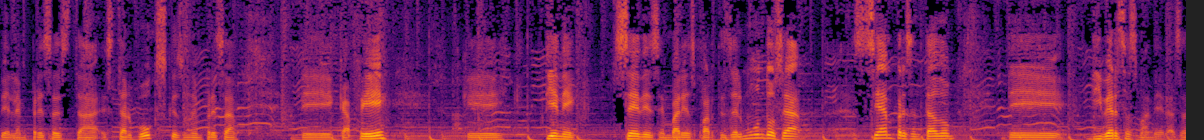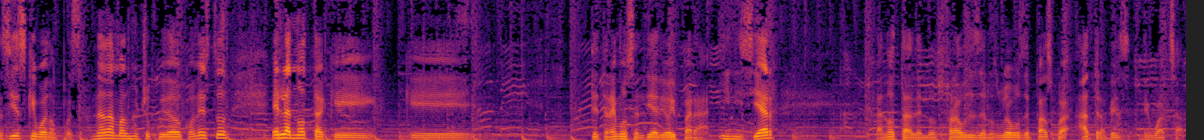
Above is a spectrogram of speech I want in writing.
de la empresa está Starbucks, que es una empresa de café que tiene sedes en varias partes del mundo, o sea, se han presentado de diversas maneras. Así es que bueno, pues nada más mucho cuidado con esto. Es la nota que, que te traemos el día de hoy para iniciar la nota de los fraudes de los huevos de Pascua a través de WhatsApp.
